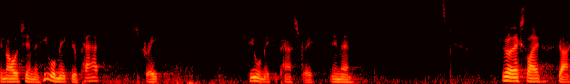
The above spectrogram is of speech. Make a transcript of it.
acknowledge Him, and He will make your path straight. He will make your path straight. Amen. You go to the next slide, Josh.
